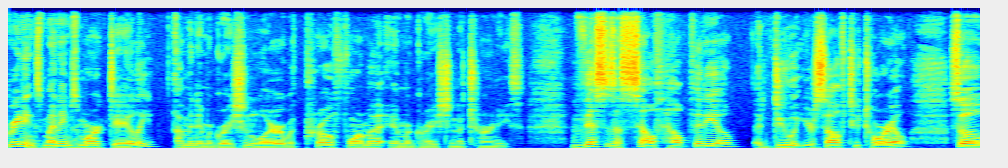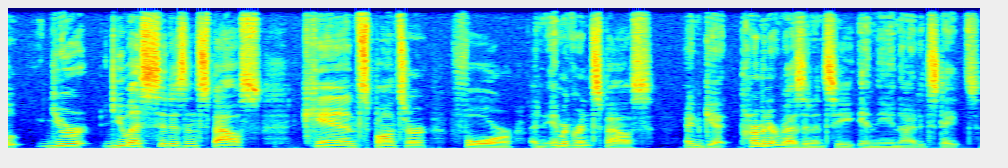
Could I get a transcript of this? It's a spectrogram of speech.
Greetings, my name is Mark Daly. I'm an immigration lawyer with Pro Forma Immigration Attorneys. This is a self-help video, a do-it-yourself tutorial. So your U.S. citizen spouse can sponsor for an immigrant spouse and get permanent residency in the United States.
